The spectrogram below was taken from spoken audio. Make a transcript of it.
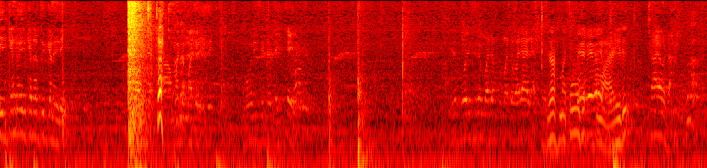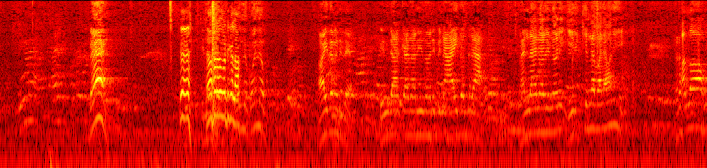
ഇരിക്കേണ്ട ഇരിക്കേണ്ടടുത്ത് ഇരിക്കണം ഇനി. പോലീസിന്റെ ചെയ്യണം. ഇത് പോലീസിനും മറ്റേ മറ്റേ വരാല്ലേ ചായ വേണ്ട. കൊല്ലും കൊല്ലും. ആയുധം കണ്ടില്ലേ ഉണ്ടാക്കാൻ അറിയുന്നവന് പിന്നെ ആയുധം എന്തിനാ തല്ലാൻ അറിയുന്നവന് ഇരിക്കുന്ന പല മതി. അള്ളാഹു.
